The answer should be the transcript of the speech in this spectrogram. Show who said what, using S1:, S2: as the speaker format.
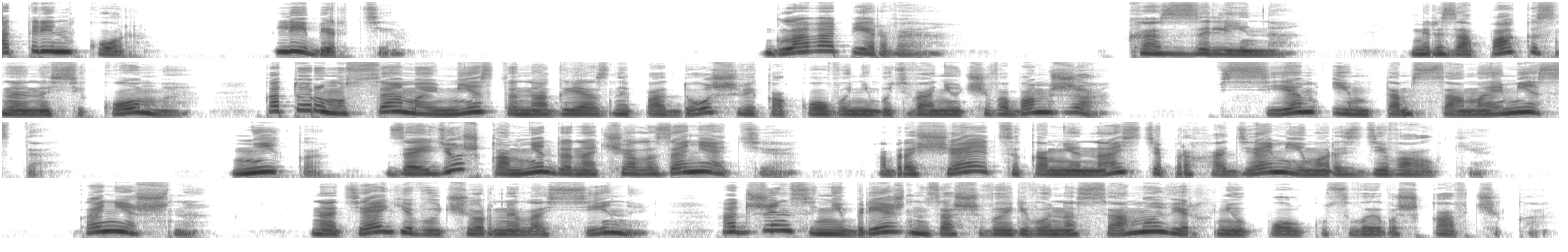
S1: Катрин Кор. Либерти. Глава первая. Козлина. Мерзопакостное насекомое, которому самое место на грязной подошве какого-нибудь вонючего бомжа. Всем им там самое место. «Ника, зайдешь ко мне до начала занятия?» Обращается ко мне Настя, проходя мимо раздевалки. «Конечно». Натягиваю черные лосины, а джинсы небрежно зашвыриваю на самую верхнюю полку своего шкафчика.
